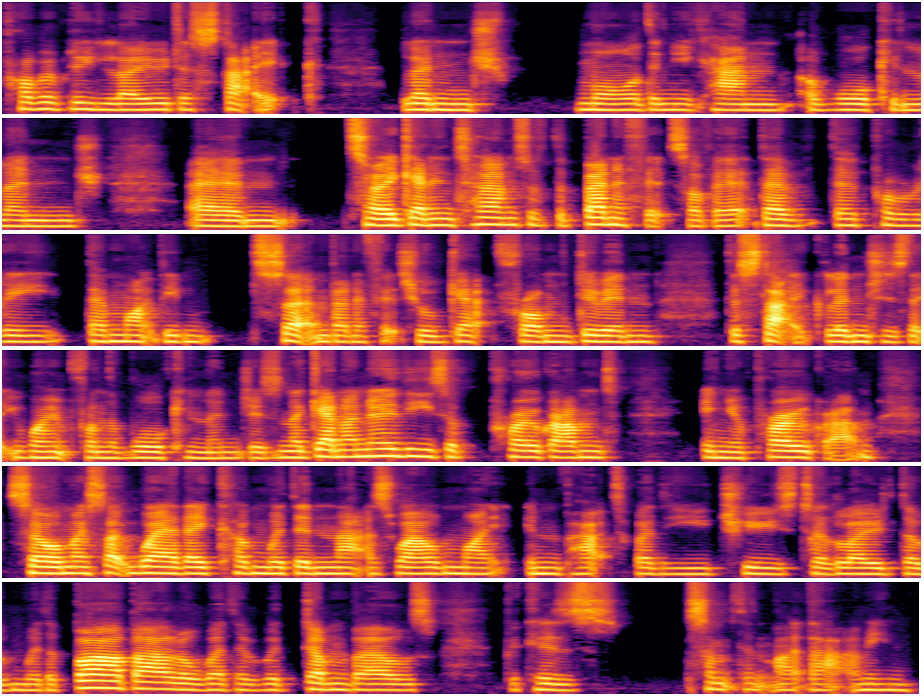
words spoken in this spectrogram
probably load a static lunge more than you can a walking lunge. Um, so again, in terms of the benefits of it, there there probably there might be certain benefits you'll get from doing the static lunges that you won't from the walking lunges. And again, I know these are programmed in your program, so almost like where they come within that as well might impact whether you choose to load them with a barbell or whether with dumbbells, because something like that. I mean,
